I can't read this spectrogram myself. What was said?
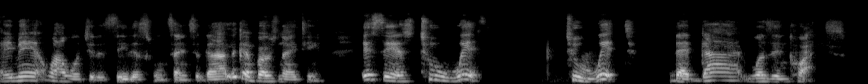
Amen. Well, I want you to see this one, saints of God. Look at verse 19. It says, to wit, to wit, that God was in Christ,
